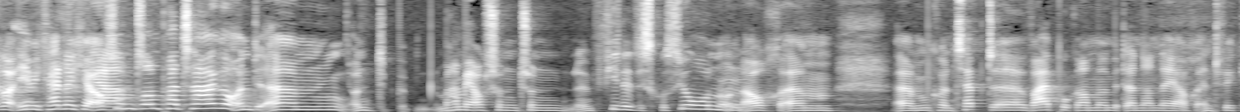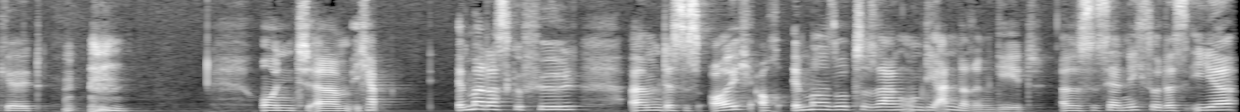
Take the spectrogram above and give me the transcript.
aber, ihr kennt euch ja, auch Ja. schon so ein paar Tage und, ähm, und haben ja auch schon, schon viele Diskussionen und auch ähm, ähm, Konzepte, Wahlprogramme miteinander ja auch entwickelt. Und ähm, ich habe immer das Gefühl, ähm, dass es euch auch immer sozusagen um die anderen geht. Also es ist ja nicht so, dass ihr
